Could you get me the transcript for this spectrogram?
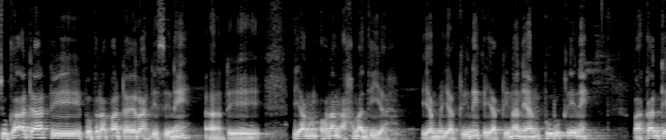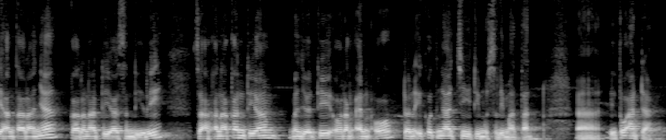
juga ada di beberapa daerah di sini nah, di yang orang Ahmadiyah yang meyakini keyakinan yang buruk ini. Bahkan di antaranya karena dia sendiri seakan-akan dia menjadi orang NO dan ikut ngaji di muslimatan. Nah, itu ada.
